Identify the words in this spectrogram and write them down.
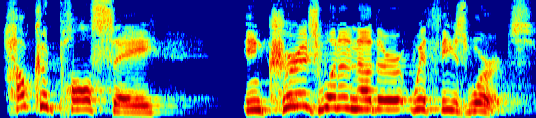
How could Paul say, encourage one another with these words?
